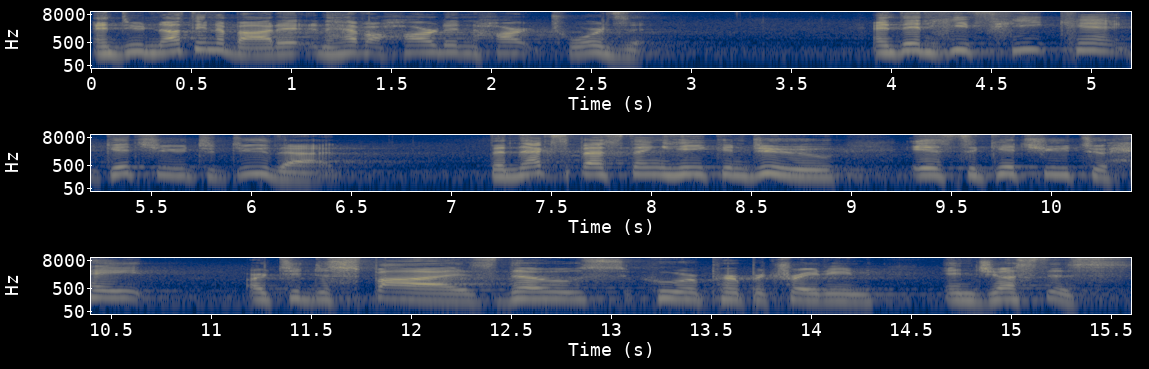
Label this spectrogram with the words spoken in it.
and do nothing about it and have a hardened heart towards it. And then, if he can't get you to do that, the next best thing he can do is to get you to hate or to despise those who are perpetrating injustice,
